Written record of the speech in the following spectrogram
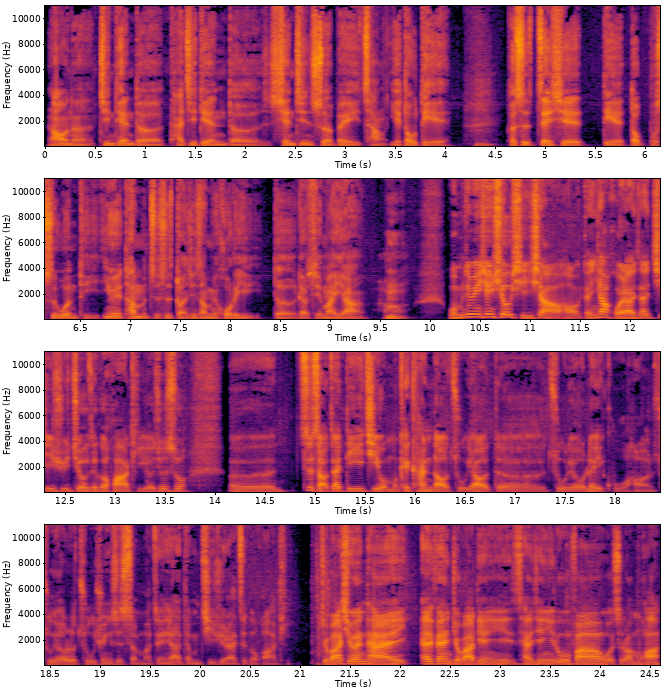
然后呢，今天的台积电的先进设备厂也都跌，嗯，可是这些跌都不是问题，因为他们只是短线上面获利的了结卖压，嗯。我们这边先休息一下哈，等一下回来再继续就这个话题。也就是说，呃，至少在第一季我们可以看到主要的主流类股哈，主要的族群是什么？等一下咱们继续来这个话题。九八新闻台 FM 九八点一财经一路发，我是阮木花。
